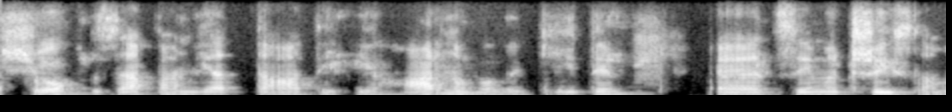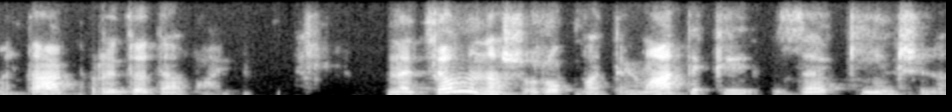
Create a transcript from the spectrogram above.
щоб запам'ятати і гарно володіти е, цими числами, так, при додаванні. На цьому наш урок математики закінчено.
